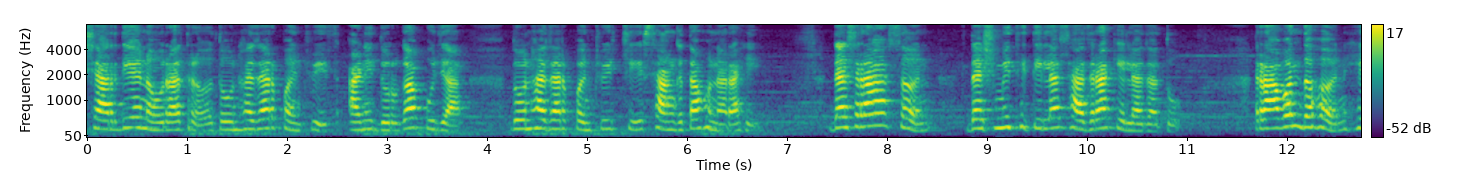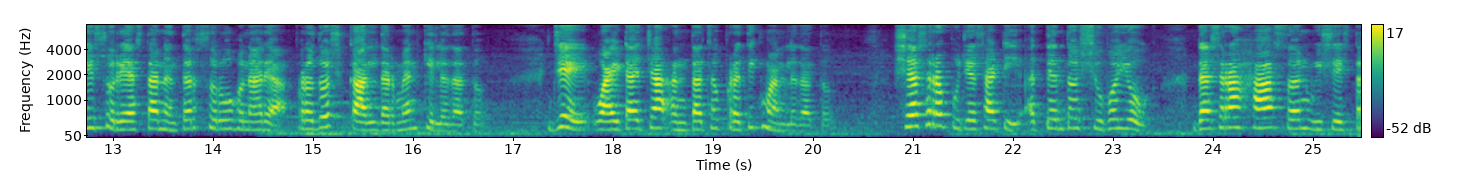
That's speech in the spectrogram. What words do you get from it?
शारदीय नवरात्र दोन हजार पंचवीस आणि दुर्गा पूजा दोन हजार पंचवीसची सांगता होणार आहे. दसरा सण दशमी तिथीला साजरा केला जातो. रावण दहन हे सूर्यास्तानंतर सुरू होणाऱ्या प्रदोष काल दरम्यान केलं जातं जे वाईटाच्या अंताचं प्रतीक मानलं जातं. शस्त्रपूजेसाठी अत्यंत शुभयोग दसरा हा सण विशेषत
